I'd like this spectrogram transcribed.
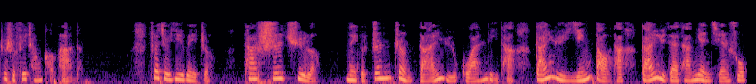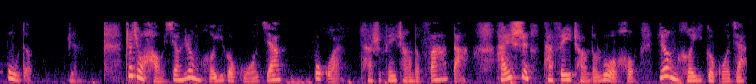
这是非常可怕的。这就意味着他失去了。那个真正敢于管理他、敢于引导他、敢于在他面前说不的人，这就好像任何一个国家，不管它是非常的发达，还是它非常的落后，任何一个国家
